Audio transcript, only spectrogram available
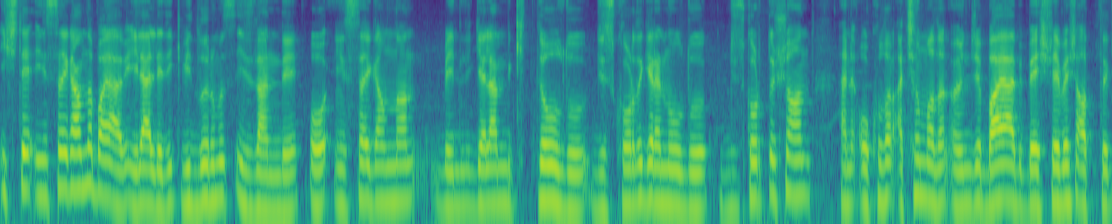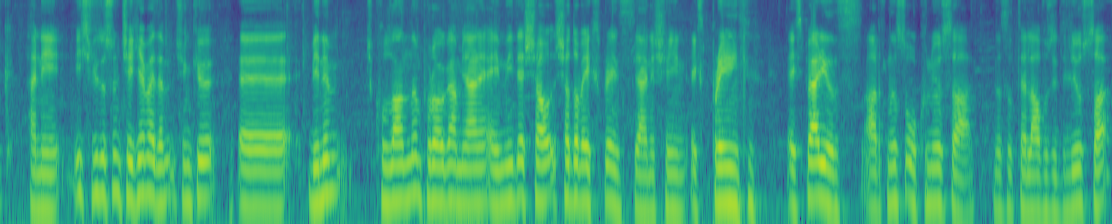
işte Instagram'da bayağı bir ilerledik. Videolarımız izlendi. O Instagram'dan belli gelen bir kitle oldu. Discord'a gelen oldu. Discord'da şu an hani okullar açılmadan önce bayağı bir 5v5 attık. Hani hiç videosunu çekemedim. Çünkü ee, benim kullandığım program yani Nvidia Shadow Experience yani şeyin Experience Experience artık nasıl okunuyorsa, nasıl telaffuz ediliyorsa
